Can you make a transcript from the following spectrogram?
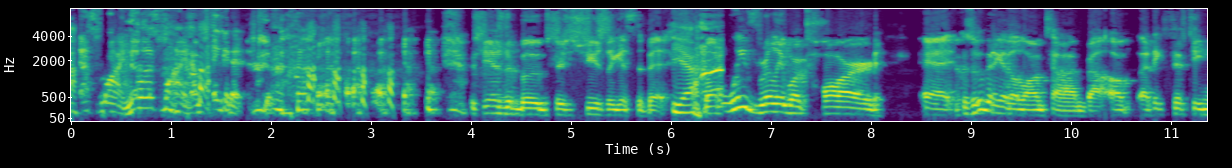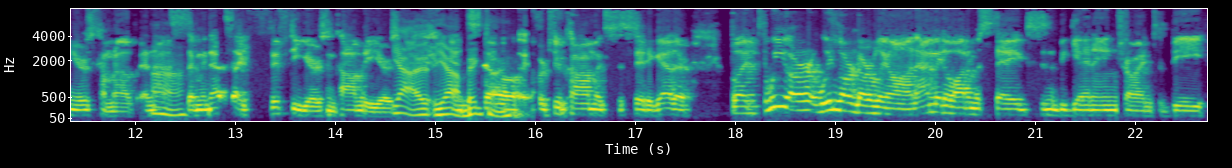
that's mine. No, that's mine. I'm taking it. she has the boobs, so she usually gets the bit. Yeah, But we've really worked hard because we've been together a long time, about um, I think 15 years coming up, and that's I mean that's like 50 years in comedy years. yeah, yeah, And big so time. for two comics to stay together. But we are we learned early on. I made a lot of mistakes in the beginning trying to be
